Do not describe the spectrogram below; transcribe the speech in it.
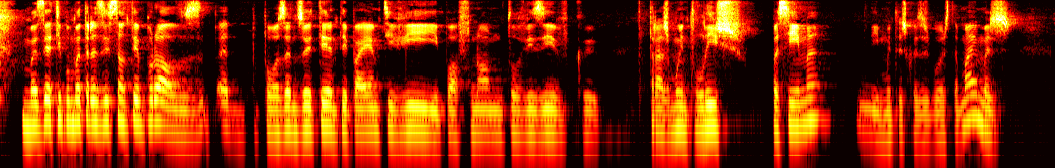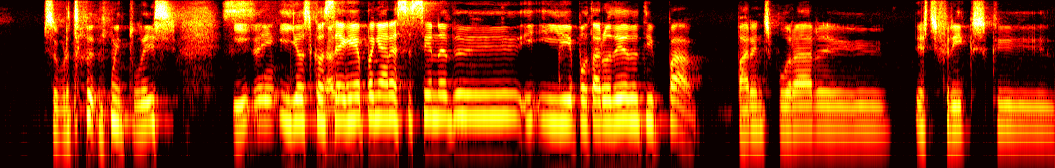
mas é tipo uma transição temporal eh, para os anos 80 e para a MTV e para o fenómeno televisivo que traz muito lixo para cima e muitas coisas boas também, mas sobretudo muito lixo. E, e eles conseguem apanhar essa cena de e, e apontar o dedo, tipo, pá, parem de explorar eh, estes freaks que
